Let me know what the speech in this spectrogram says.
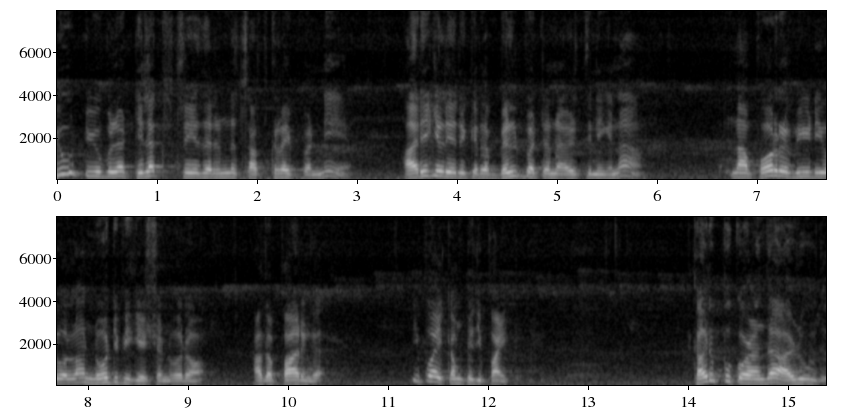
யூடியூப்பில் டிலக் ஸ்ரீதர்னு சப்ஸ்கிரைப் பண்ணி அருகில் இருக்கிற பெல் பட்டனை அழுத்தினீங்கன்னா நான் போடுற வீடியோலாம் நோட்டிஃபிகேஷன் வரும். அதை பாருங்கள் இப்போ I come to the point கருப்பு குழந்தை அழுவுது.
